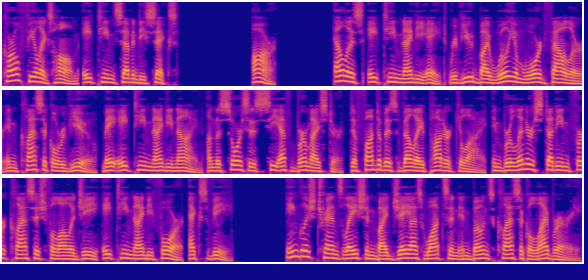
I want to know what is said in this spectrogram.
Carl Felix Halm 1876 R Ellis 1898 reviewed by William Ward Fowler in Classical Review, May 1899 on the sources C. F. Burmeister, De Fontibus Vellei Paterculi, in Berliner Studien für Klassische Philologie 1894, XV. English translation by J. S. Watson in Bohn's Classical Library.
